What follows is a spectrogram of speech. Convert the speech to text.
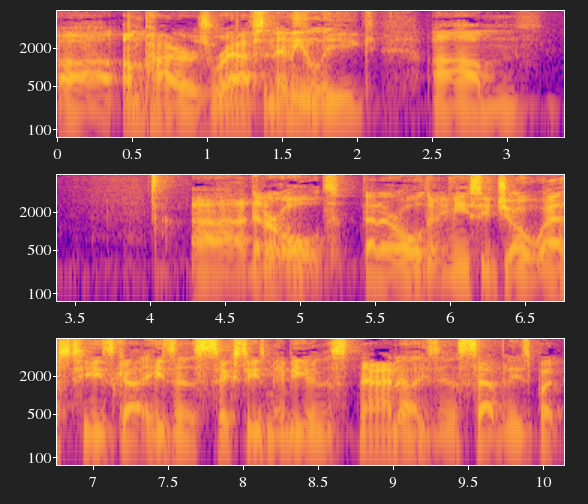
uh, umpires, refs in any league. Uh, that are old, that are older. I mean, you see Joe West; he's got he's in his sixties, maybe even his nah, he's in his seventies. But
